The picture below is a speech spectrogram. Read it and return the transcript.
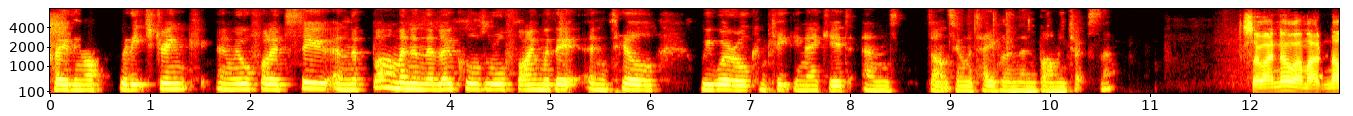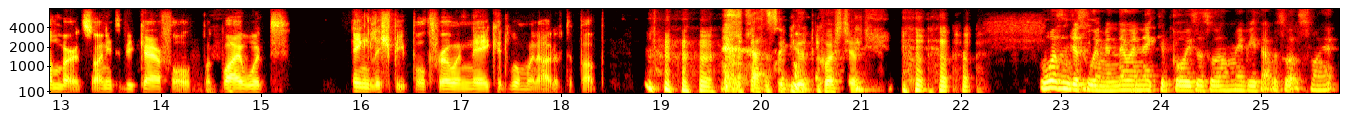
clothing off with each drink, and we all followed suit. And the barman and the locals were all fine with it until we were all completely naked and dancing on the table, and then barman chucks that. So I know I'm outnumbered, so I need to be careful. But why would English people throw a naked woman out of the pub? That's a good question. It wasn't just women; there were naked boys as well. Maybe that was what swung it,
